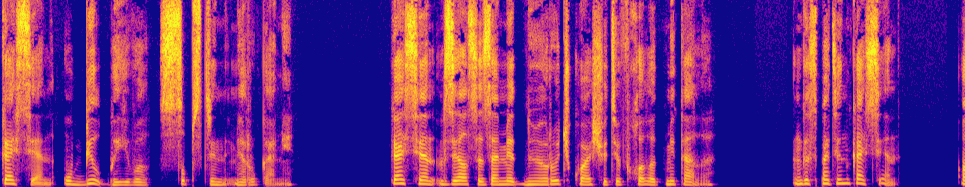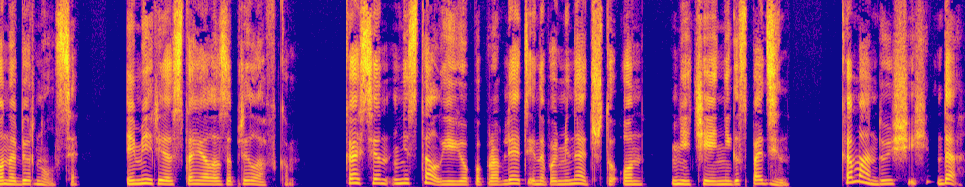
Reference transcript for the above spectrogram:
Кассиан убил бы его собственными руками. Кассиан взялся за медную ручку, ощутив холод металла. «Господин Кассиан». Он обернулся. Эмирия стояла за прилавком. Кассиан не стал ее поправлять и напоминать, что он ничей не господин. Командующий, да.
